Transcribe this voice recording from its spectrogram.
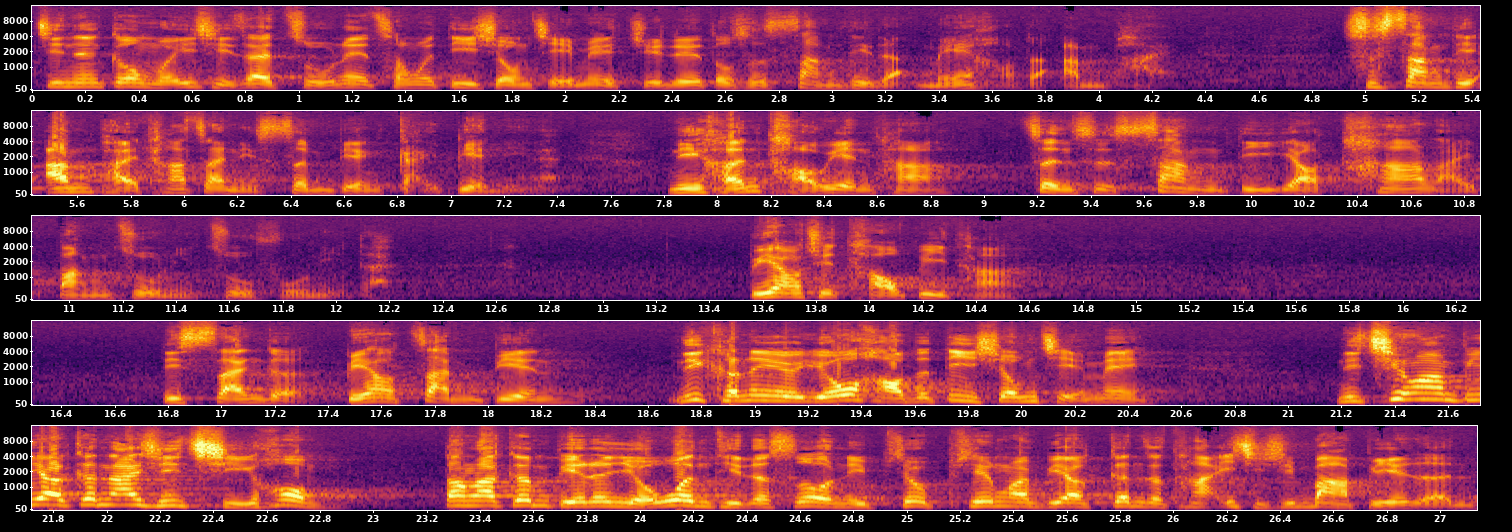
今天跟我们一起在主内成为弟兄姐妹，绝对都是上帝的美好的安排，是上帝安排他在你身边改变你的。你很讨厌他，正是上帝要他来帮助你、祝福你的。不要去逃避他。第三个，不要站边。你可能有友好的弟兄姐妹，你千万不要跟他一起起哄。当他跟别人有问题的时候，你就千万不要跟着他一起去骂别人。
